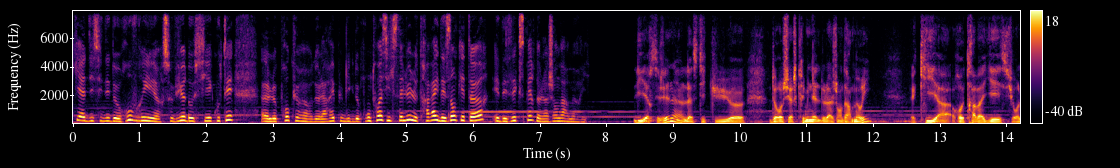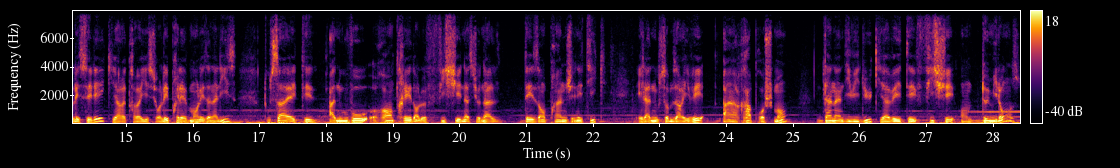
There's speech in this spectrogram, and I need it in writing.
qui a décidé de rouvrir ce vieux dossier. Écoutez, euh, le procureur de la République de Pontoise, il salue le travail des enquêteurs et des experts de la gendarmerie l'IRCGN, l'Institut euh, de recherche criminelle de la gendarmerie, euh, qui a retravaillé sur les scellés, qui a retravaillé sur les prélèvements, les analyses. Tout ça a été à nouveau rentré dans le fichier national des empreintes génétiques. Et là, nous sommes arrivés à un rapprochement d'un individu qui avait été fiché en 2011.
